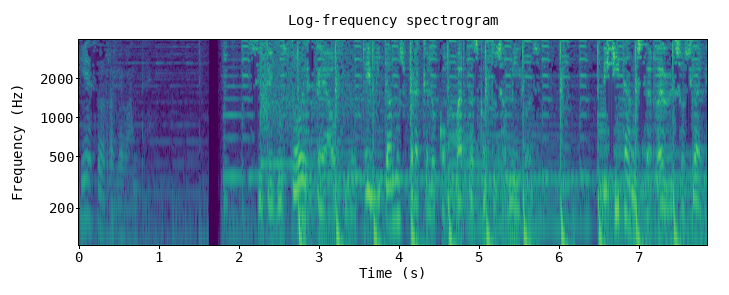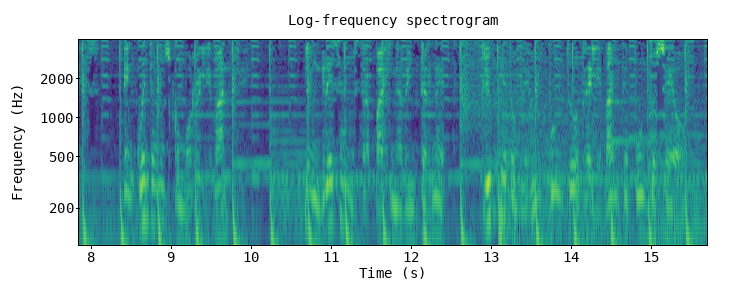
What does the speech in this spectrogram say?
y eso es relevante. Si te gustó este audio, te invitamos para que lo compartas con tus amigos. Visita nuestras redes sociales. Encuéntranos como relevante Ingresa a nuestra página de internet www.relevante.co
